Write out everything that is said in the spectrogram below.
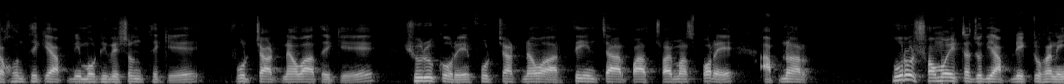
যখন থেকে আপনি মোটিভেশন থেকে ফুড চার্ট নেওয়া থেকে শুরু করে ফুড চার্ট নেওয়ার তিন, চার, পাঁচ, ছয় মাস পরে আপনার পুরো সময়টা যদি আপনি একটুখানি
